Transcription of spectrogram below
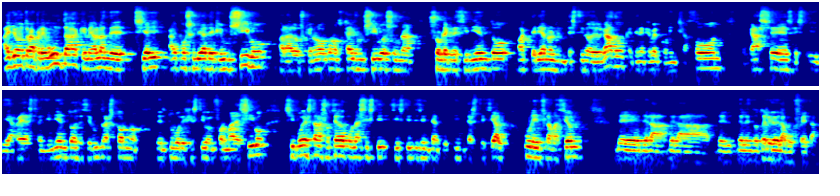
Hay otra pregunta que me hablan de si hay, hay, posibilidad de que un SIBO, para los que no lo conozcáis, un SIBO es un sobrecrecimiento bacteriano en el intestino delgado, que tiene que ver con hinchazón, gases, diarrea, estreñimiento, es decir, un trastorno del tubo digestivo en forma de SIBO, si puede estar asociado con una cistitis intersticial, una inflamación de, la, del, endotelio de la bufeta.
